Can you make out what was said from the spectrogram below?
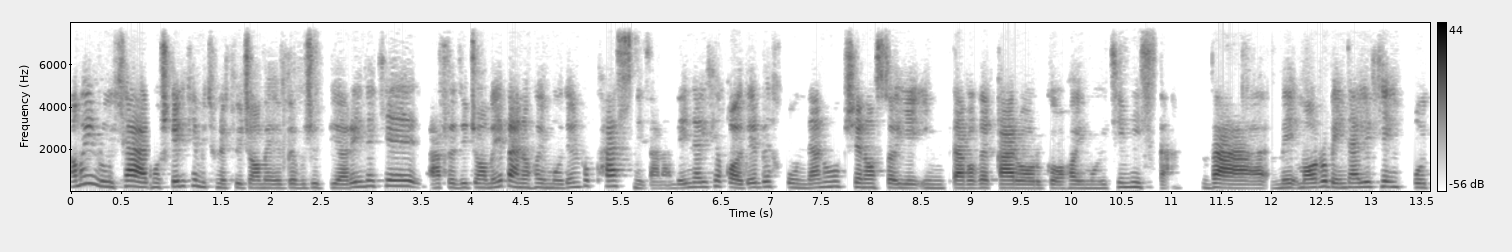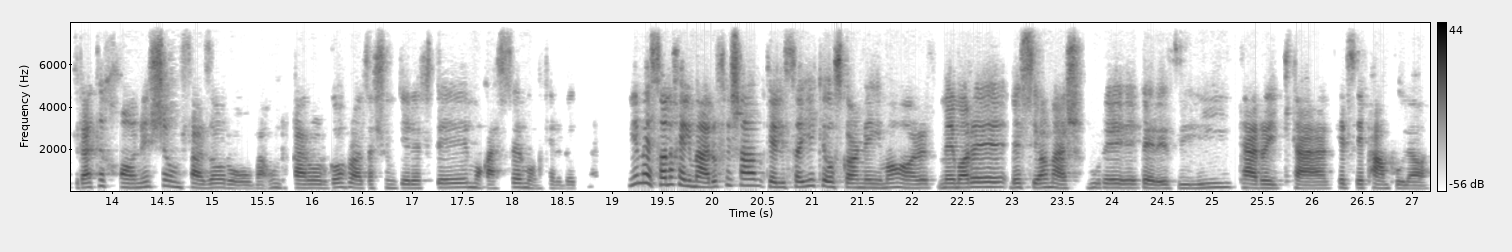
اما این روی کرد مشکلی که می‌تونه توی جامعه به وجود بیاره اینه که افراد جامعه بناهای مدرن رو پس می‌زنن به این دلیل که قادر به خوندن و شناسایی این در واقع قرارگاه های محیطی نیستن و معمار رو به این دلیل که این قدرت خانش اون فضا رو و اون قرارگاه رو ازشون گرفته مقصر ممکنه بدونن. یه مثال خیلی معروفش هم کلیسایی که اسکار نیمار معمار بسیار مشهور برزیلی طراحی کرد کلیسای پامپولا.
